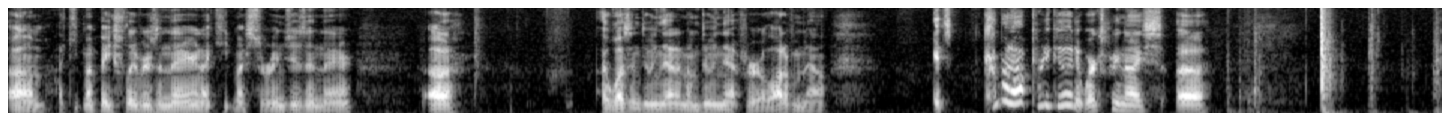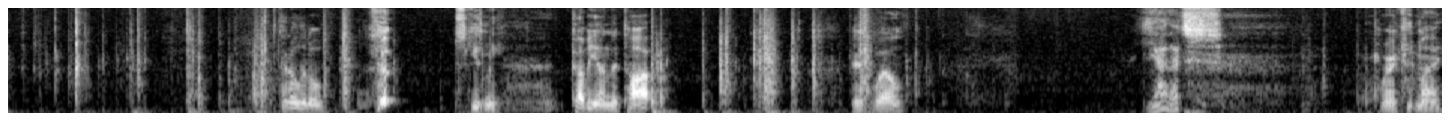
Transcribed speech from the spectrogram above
Um, I keep my base flavors in there and I keep my syringes in there. Uh, I wasn't doing that and I'm doing that for a lot of them now. It's coming out pretty good. It works pretty nice. Uh, got a little, excuse me, cubby on the top as well. Yeah, that's where I keep my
